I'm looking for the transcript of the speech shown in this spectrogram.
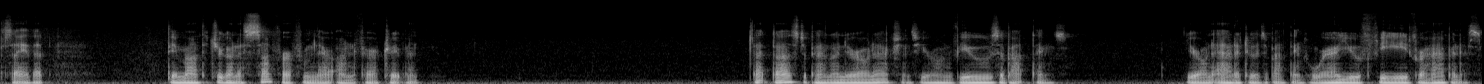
say that the amount that you're going to suffer from their unfair treatment, that does depend on your own actions, your own views about things, your own attitudes about things, where you feed for happiness.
